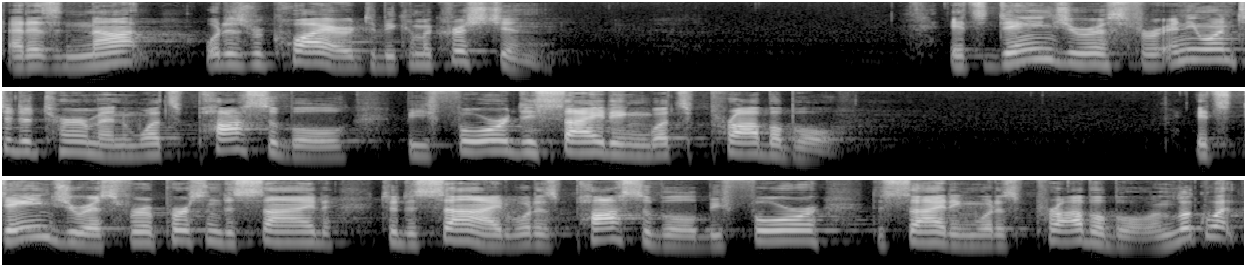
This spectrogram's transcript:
That is not what is required to become a Christian. It's dangerous for anyone to determine what's possible before deciding what's probable. It's dangerous for a person decide, to decide what is possible before deciding what is probable. And look, what,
